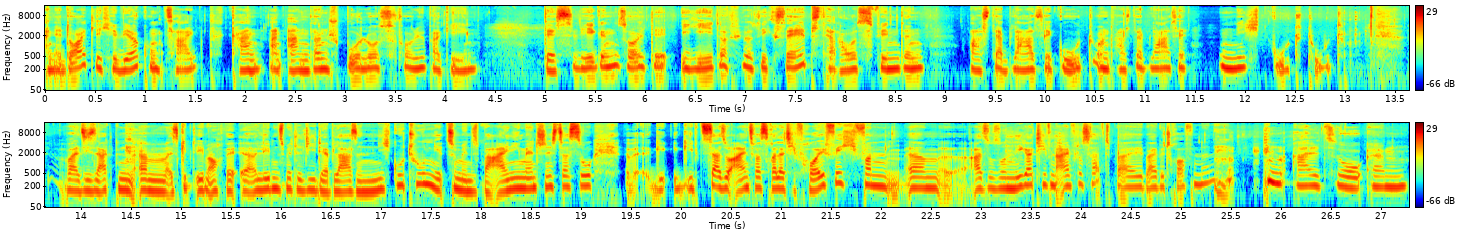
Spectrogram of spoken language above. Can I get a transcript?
eine deutliche Wirkung zeigt, kann an anderen spurlos vorübergehen. Deswegen sollte jeder für sich selbst herausfinden, was der Blase gut und was der Blase nicht gut tut weil Sie sagten, ähm, es gibt eben auch äh, Lebensmittel, die der Blase nicht gut tun. Zumindest bei einigen Menschen ist das so. Äh, gibt es da so eins, was relativ häufig von, ähm, also so einen negativen Einfluss hat bei, bei Betroffenen? Also ähm,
